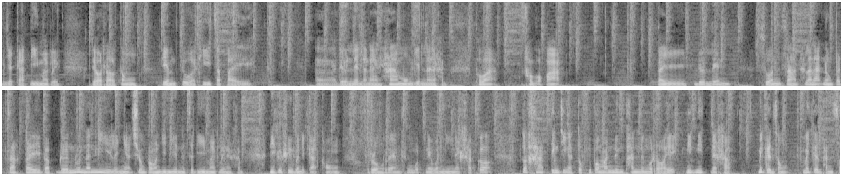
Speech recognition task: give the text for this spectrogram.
บรรยากาศดีมากเลย เดี๋ยวเราต้องเตรียมตัวที่จะไปเอ่อเดินเล่นแล้วนะห้าโมงเย็นแล้วนะครับ เพราะว่าเขาบอกว่า ไปเดินเล่นสวนสาธารณะหนองประจักษ์ไปแบบเดินนู่นนั่นนี่อะไรเงี้ยช่วงประมาณเย็นๆจะดีมากเลยนะครับ นี่ก็คือบรรยากาศของโรงแรมทั้งหมดในวันนี้นะครับ ก็ราคาจริงๆอะตกอยู่ประมาณ 1,100 นิดๆนะครับ ไม่เกิน2ไม่เกินพันส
